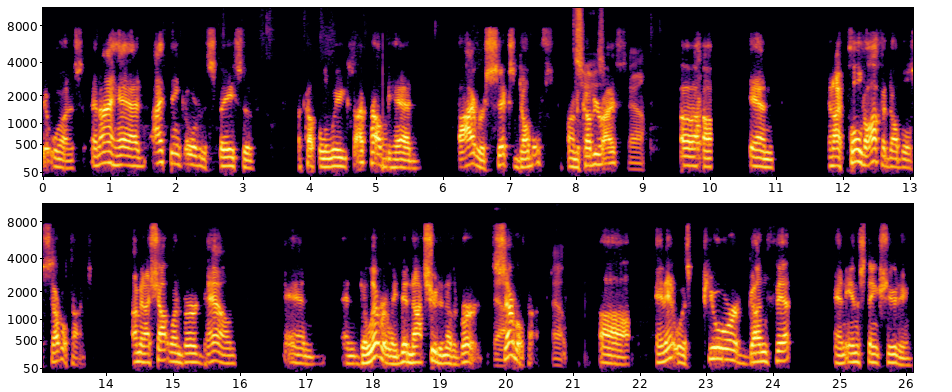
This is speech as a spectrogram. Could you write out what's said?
It was. And I had, I think over the space of a couple of weeks, I probably had five or six doubles on the covey Jeez. rise. Yeah. Uh, and and I pulled off a double several times. I mean, I shot one bird down and and deliberately did not shoot another bird Yeah. several times. Yeah. Uh, and it was pure gun fit and instinct shooting.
